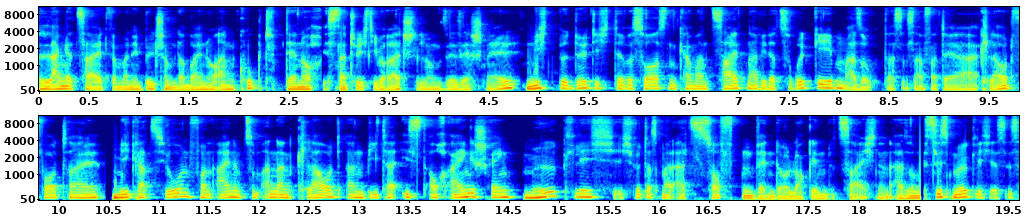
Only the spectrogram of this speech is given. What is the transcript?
lange Zeit, wenn man den Bildschirm dabei nur anguckt. Dennoch ist natürlich die Bereitstellung sehr, sehr schnell. Nicht benötigte Ressourcen kann man zeitnah wieder zurückgeben. Also das ist einfach der Cloud-Vorteil. Migration von einem zum anderen Cloud-Anbieter ist auch eingeschränkt eingeschränkt möglich. Ich würde das mal als soften Vendor-Login bezeichnen. Also es ist möglich, es ist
